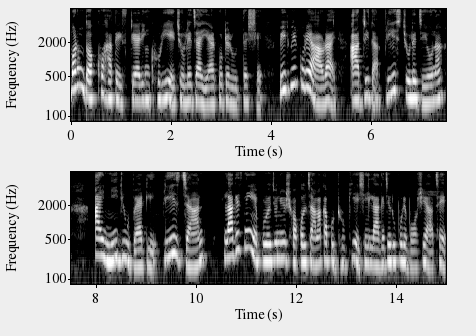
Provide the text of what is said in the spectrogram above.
বরং দক্ষ হাতে স্টিয়ারিং ঘুরিয়ে চলে যায় এয়ারপোর্টের উদ্দেশ্যে। বিড়বিড় করে আওড়ায়, আদ্রিতা প্লিজ চলে যেও না। I need you badly please যান। লাগেজ নিয়ে প্রয়োজনীয় সকল জামাকাপড় ঢুকিয়ে সেই লাগেজের উপরে বসে আছে।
